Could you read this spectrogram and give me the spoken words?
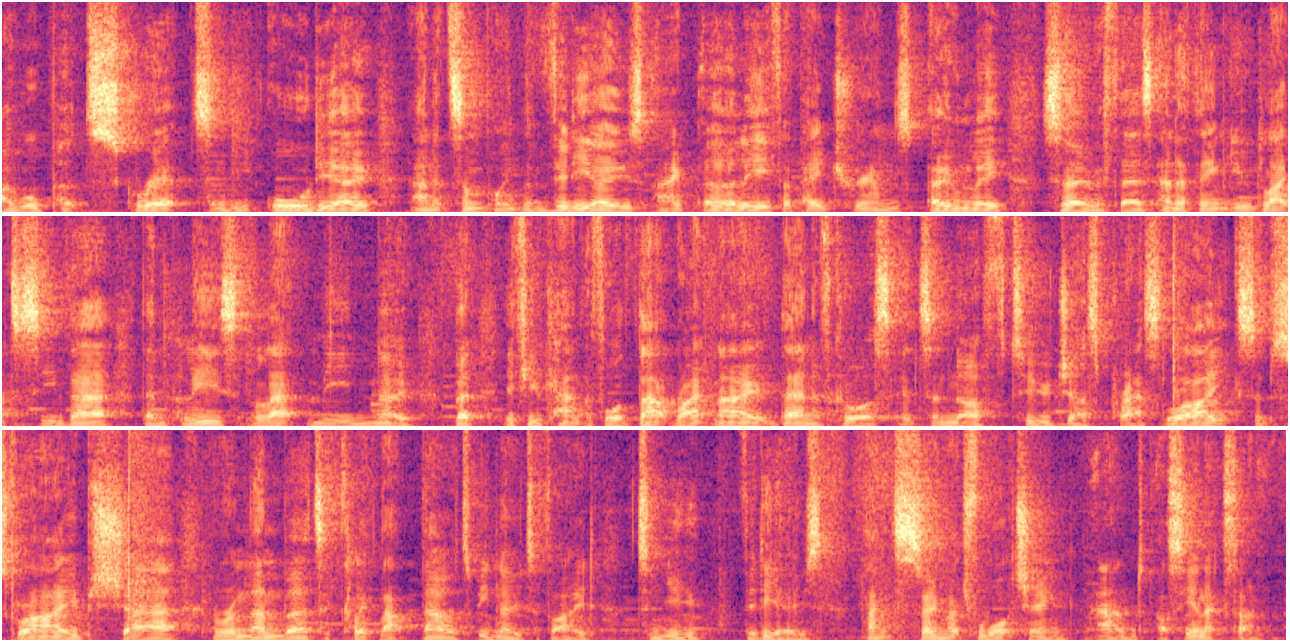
I will put scripts and the audio and at some point the videos out early for Patreons only. So if there's anything you'd like to see there, then please let me know. But if you can't afford that right now, then of course it's enough to just like, subscribe, share, and remember to click that bell to be notified to new videos. Thanks so much for watching and I'll see you next time.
